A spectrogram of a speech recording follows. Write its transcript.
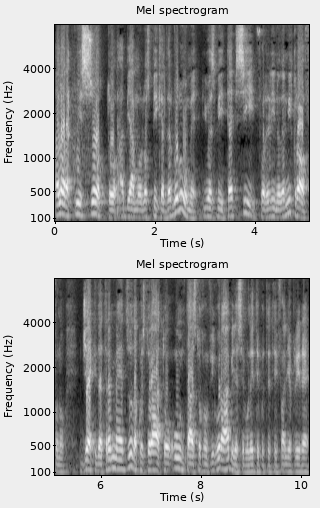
Allora qui sotto abbiamo lo speaker del volume, USB Type-C, forellino del microfono, jack da 3,5, da questo lato un tasto configurabile, se volete potete fargli aprire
